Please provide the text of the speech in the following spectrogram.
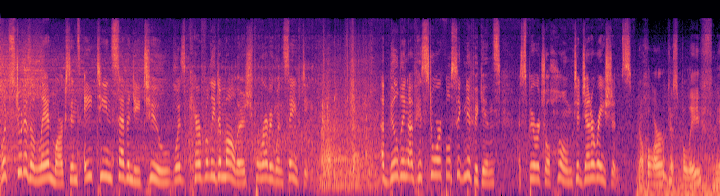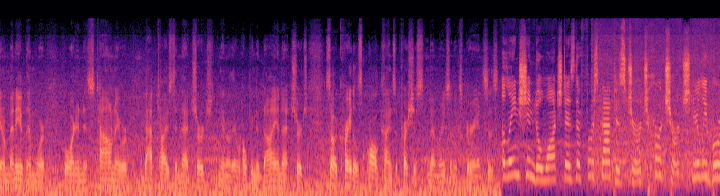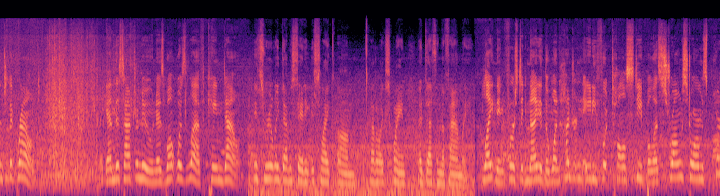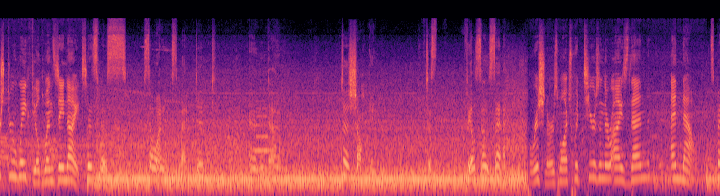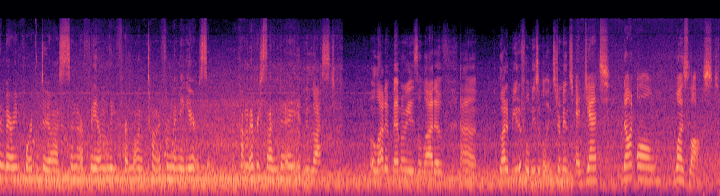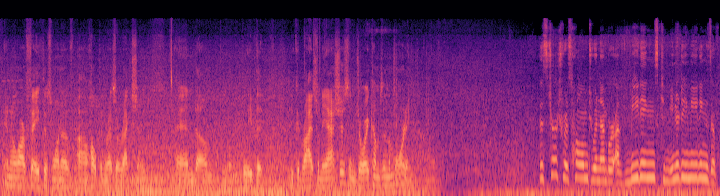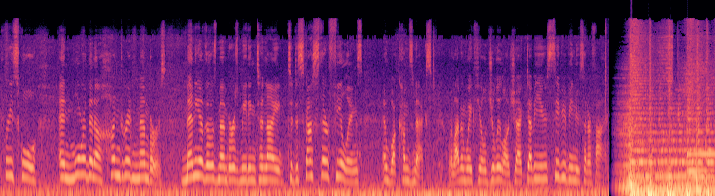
What stood as a landmark since 1872 was carefully demolished for everyone's safety. A building of historical significance, a spiritual home to generations. The horror, disbelief, you know, many of them were born in this town. They were baptized in that church. You know, they were hoping to die in that church. So it cradles all kinds of precious memories and experiences. Elaine Schindel watched as the First Baptist Church, her church, nearly burned to the ground. And again this afternoon as what was left came down. It's really devastating. It's like, um, how do I explain, a death in the family. Lightning first ignited the 180 foot tall steeple as strong storms pushed through Wakefield Wednesday night. This was so unexpected and um, just shocking. Just feel so sad. Parishioners watched with tears in their eyes then and now. It's been very important to us and our family for a long time, for many years. We come every Sunday. We lost a lot of memories, a lot of uh, a lot of beautiful musical instruments, and yet not all was lost. You know, our faith is one of uh, hope and resurrection and um, you know, we believe that you can rise from the ashes and joy comes in the morning. This church was home to a number of meetings, community meetings, a preschool, and more than a hundred members. Many of those members meeting tonight to discuss their feelings and what comes next. We're live in Wakefield, Julie Loncich, WCVB News Center 5.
